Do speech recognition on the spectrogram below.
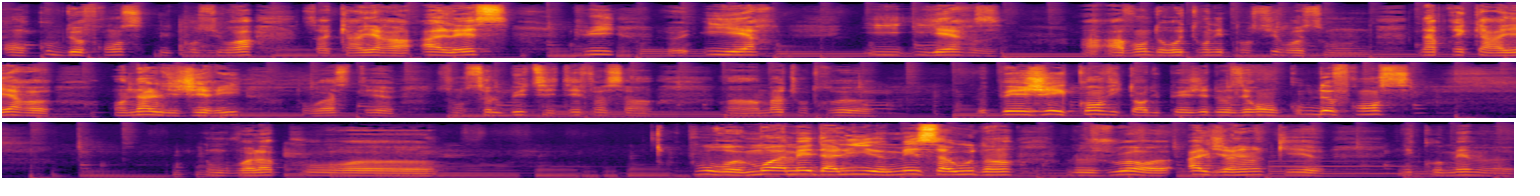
en Coupe de France. Il poursuivra sa carrière à Alès, puis euh, hier, avant de retourner poursuivre son après-carrière euh, en Algérie. C'était son seul but, c'était face à un, match entre le PSG et Caen, victoire du PSG 2-0 en Coupe de France. Donc voilà pour, euh, euh, Mohamed Ali Messaoud, hein, le joueur euh, algérien qui est né quand même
